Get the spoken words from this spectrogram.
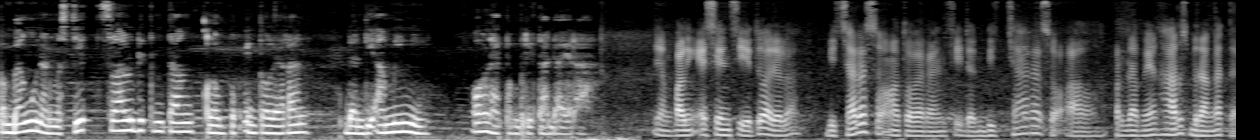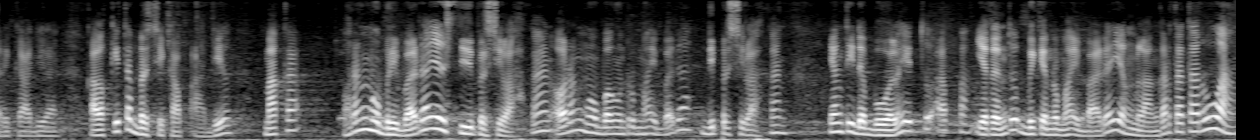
Pembangunan masjid selalu ditentang kelompok intoleran dan diamini oleh pemerintah daerah. Yang paling esensi itu adalah bicara soal toleransi dan bicara soal perdamaian harus berangkat dari keadilan. Kalau kita bersikap adil, maka orang mau beribadah ya dipersilahkan, orang mau bangun rumah ibadah dipersilahkan. Yang tidak boleh itu apa? Ya tentu bikin rumah ibadah yang melanggar tata ruang.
